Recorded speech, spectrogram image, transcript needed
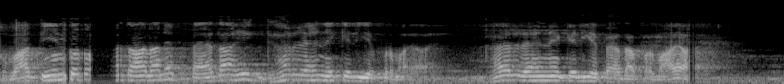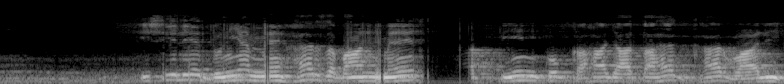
خواتین کو تو اللہ تعالیٰ نے پیدا ہی گھر رہنے کے لیے فرمایا ہے۔ گھر رہنے کے لیے پیدا فرمایا۔ اسی لیے دنیا میں ہر زبان میں خواتین کو کہا جاتا ہے گھر والی۔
